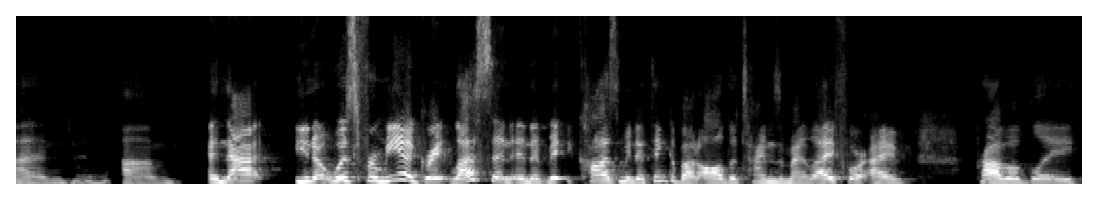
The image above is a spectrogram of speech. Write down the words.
And um and that you know was for me a great lesson and it caused me to think about all the times in my life where i've probably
